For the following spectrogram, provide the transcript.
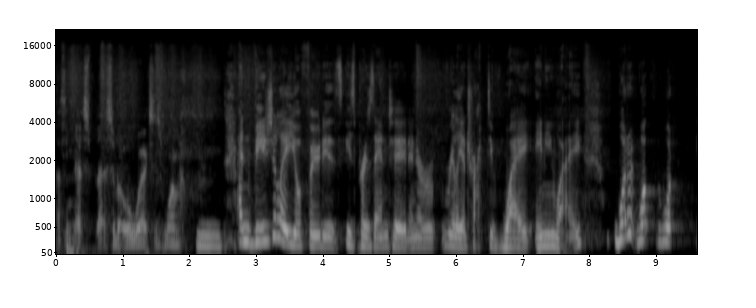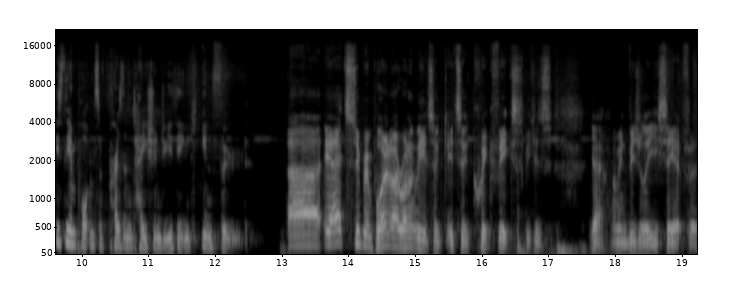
I think that's that sort of all works as one. Mm. And visually, your food is is presented in a really attractive way. Anyway, what what what is the importance of presentation? Do you think in food? Uh, yeah, it's super important. Ironically, it's a it's a quick fix because, yeah, I mean, visually you see it for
